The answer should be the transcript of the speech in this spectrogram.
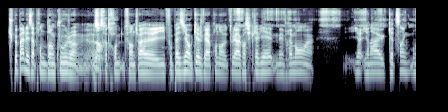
tu peux pas les apprendre d'un coup. Genre, ce serait trop. Enfin, tu vois, il faut pas se dire, ok, je vais apprendre tous les raccourcis clavier, mais vraiment, euh, il y, y en a 4-5. Bon,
